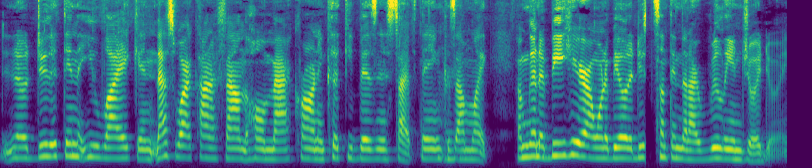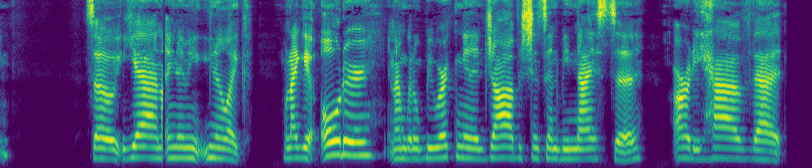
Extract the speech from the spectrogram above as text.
you know, do the thing that you like. And that's why I kind of found the whole macaron and cookie business type thing. Cause I'm like, if I'm gonna be here, I want to be able to do something that I really enjoy doing. So yeah, and I mean, you know, like when I get older and I'm gonna be working in a job, it's just gonna be nice to already have that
